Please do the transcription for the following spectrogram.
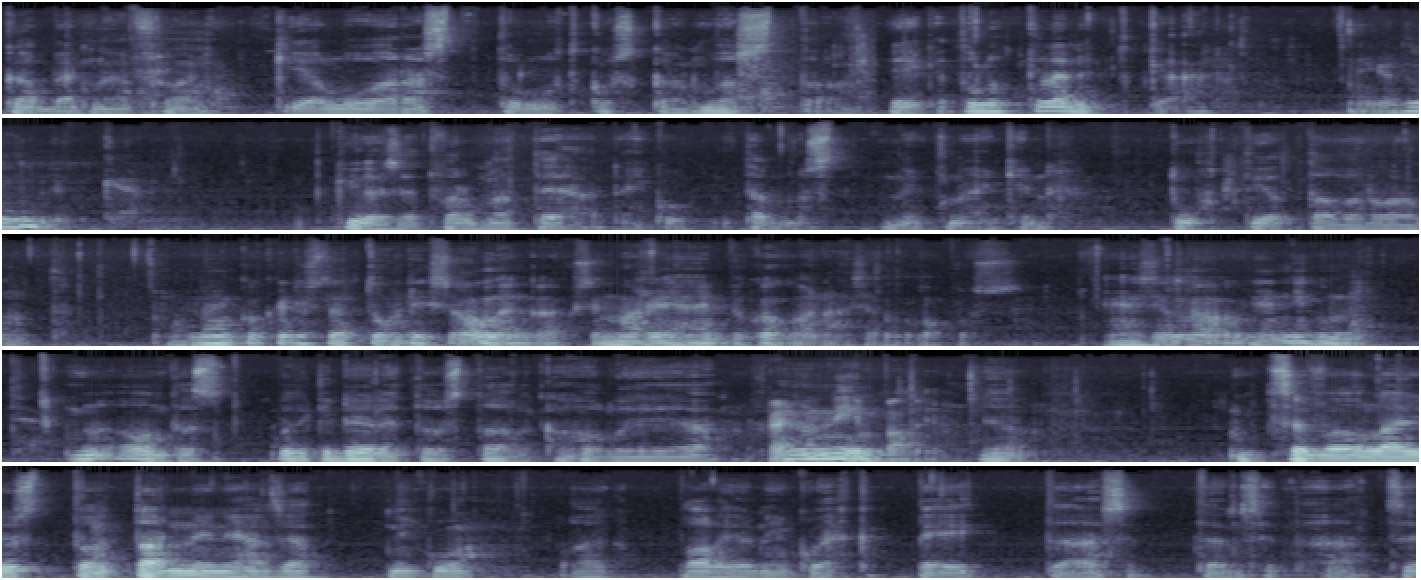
Cabernet Frankia luorasta tullut koskaan vastaan. Eikä tullut kyllä nytkään. Eikä tullut nytkään. Kyllä se varmaan tehdä niin kuin tämmöistä niin kuin näinkin tuhtia tavaraa, mutta... Mä en kokenut sitä tuhdiksi ollenkaan, kun se marja häipyi kokonaan siellä lopussa. Eihän siellä ole oikein niin kuin mitään. No on tässä kuitenkin 14 alkoholia. Ja... Ai on niin paljon? Joo. Mutta se voi olla just tuo ihan sieltä niin kuin, aika paljon niin kuin ehkä peittää sitten sitä, että se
